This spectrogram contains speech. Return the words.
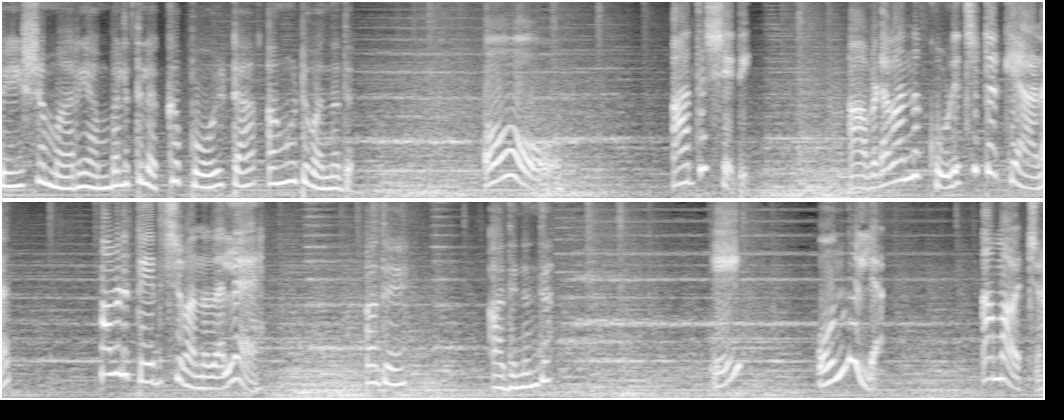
വേഷം മാറി അമ്പലത്തിലൊക്കെ പോയിട്ടാ അങ്ങോട്ട് വന്നത്. ഓ അത് ശരി. അവിടെ വന്ന് കുളിച്ചിട്ടൊക്കെയാണ് അവൾ തിരിച്ചു വന്നതല്ലേ? അതെ. അതിനെന്താ? ഏയ് ഒന്നുമില്ല. അമ്മ വച്ചോ.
